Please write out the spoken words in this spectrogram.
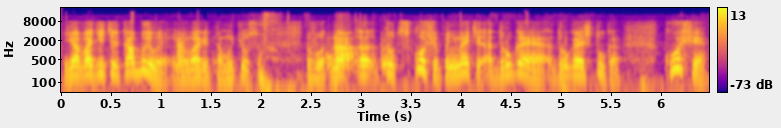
я водитель кобылы, говорит там Утюсов. Вот, но э, тут с кофе, понимаете, другая, другая штука. Кофе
